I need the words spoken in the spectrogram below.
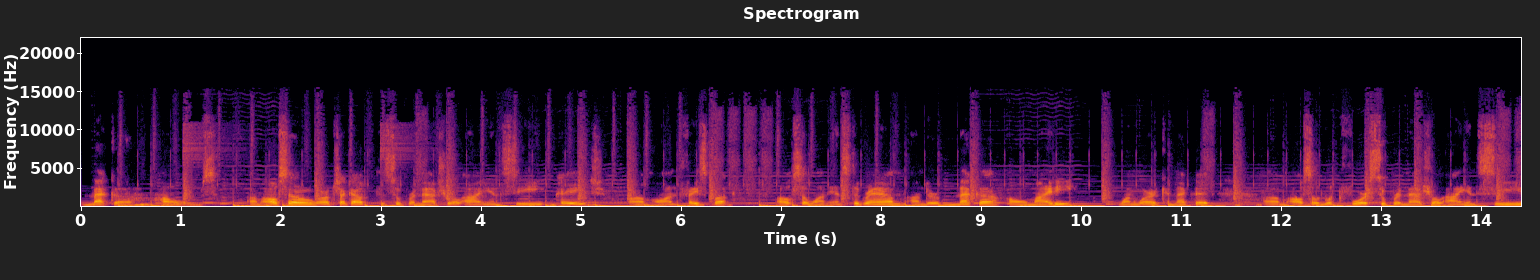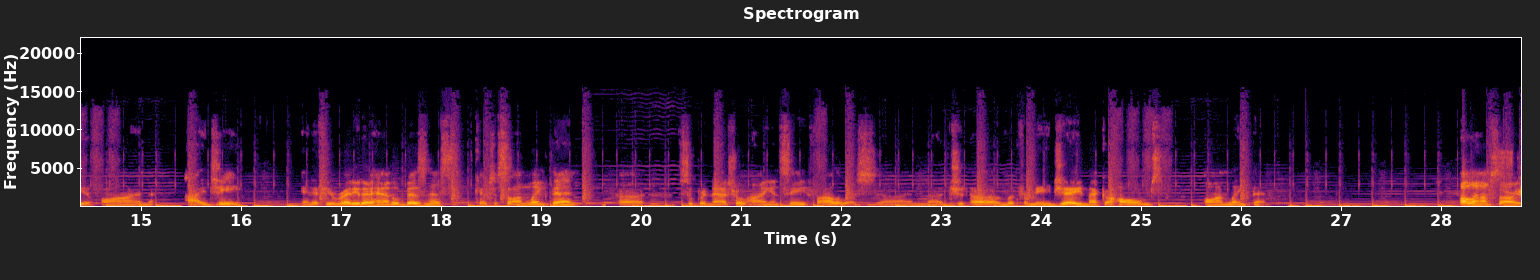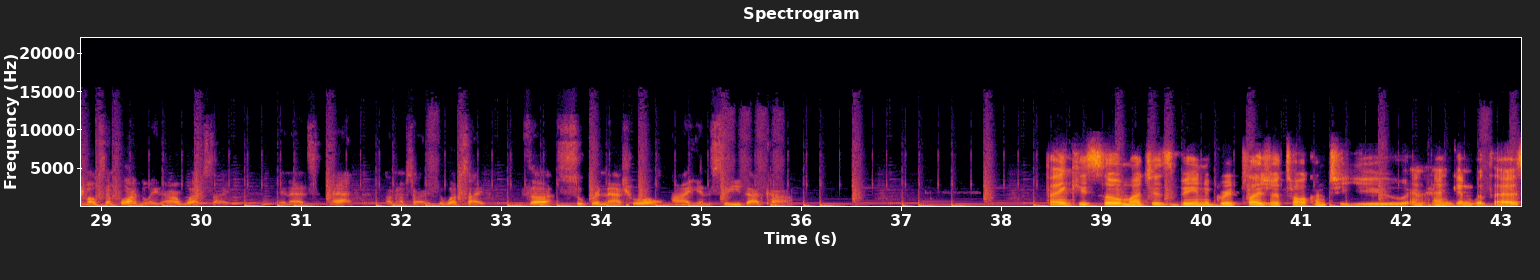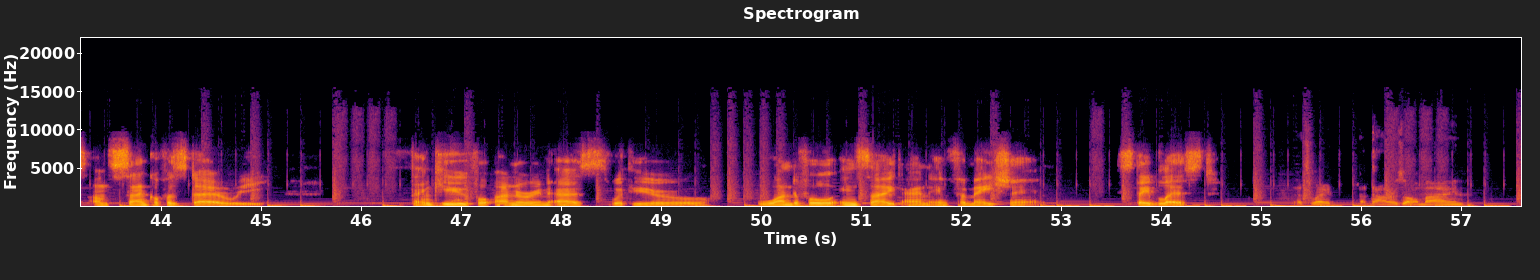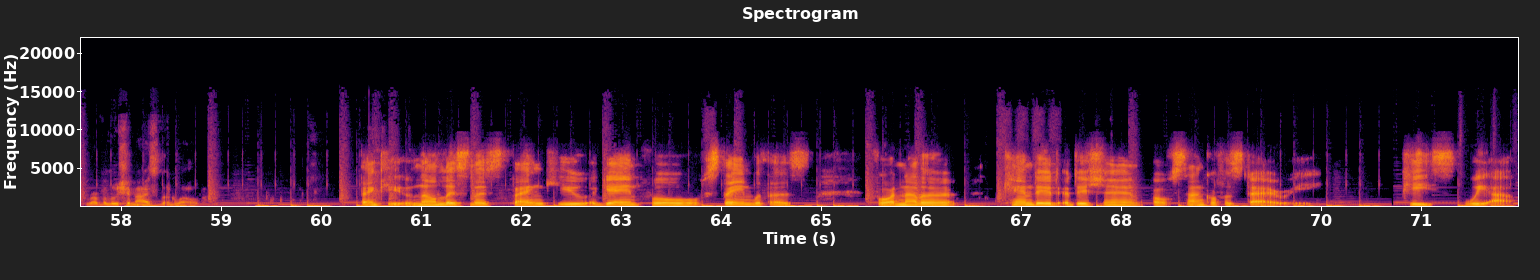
Mecca Holmes. Um, also, uh, check out the Supernatural INC page um, on Facebook. Also on Instagram under Mecca Almighty, one word connected. Um, also look for Supernatural INC on IG. And if you're ready to handle business, catch us on LinkedIn. Uh, Supernatural INC, follow us uh, and uh, uh, look for me, Jay Mecca Holmes, on LinkedIn. Oh, and I'm sorry, most importantly, our website, and that's at, I mean, I'm sorry, the website, thesupernaturalinc.com. Thank you so much. It's been a great pleasure talking to you and hanging with us on Sankofa's Diary. Thank you for honoring us with your wonderful insight and information. Stay blessed. That's right. The honor is all mine. Revolutionize the globe. Thank you. Now, listeners, thank you again for staying with us for another candid edition of Sankofa's Diary. Peace. We out.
